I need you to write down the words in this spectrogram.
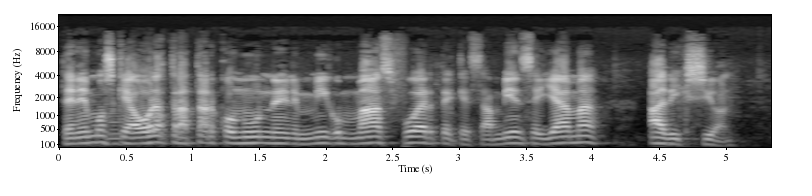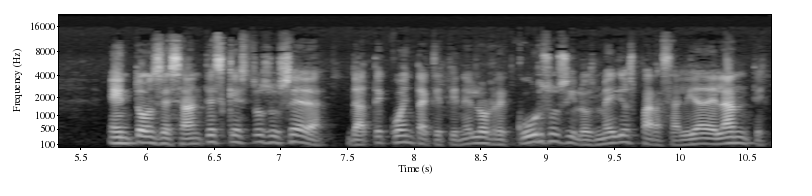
Tenemos que ahora tratar con un enemigo más fuerte que también se llama adicción. Entonces, antes que esto suceda, date cuenta que tienes los recursos y los medios para salir adelante.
